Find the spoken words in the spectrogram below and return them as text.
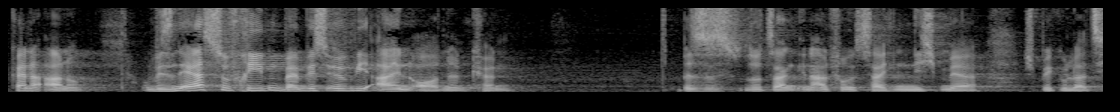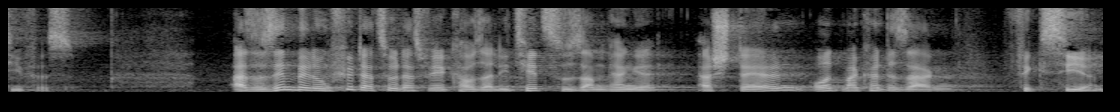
Keine Ahnung. Und wir sind erst zufrieden, wenn wir es irgendwie einordnen können bis es sozusagen in Anführungszeichen nicht mehr spekulativ ist. Also Sinnbildung führt dazu, dass wir Kausalitätszusammenhänge erstellen und man könnte sagen fixieren.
